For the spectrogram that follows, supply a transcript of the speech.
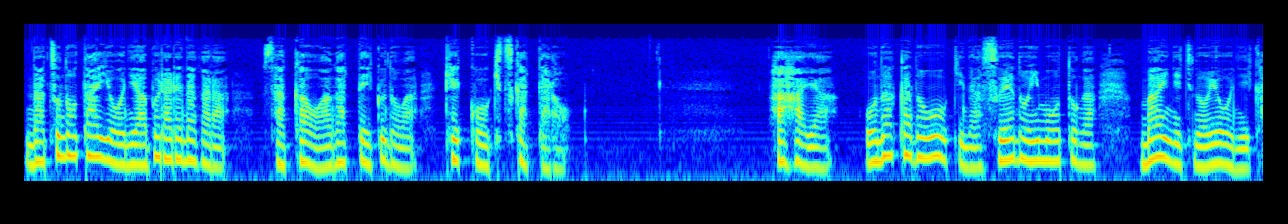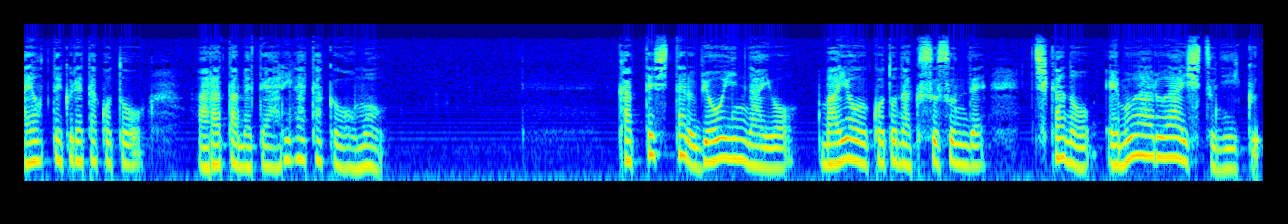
夏の太陽にあぶられながら坂を上がっていくのは結構きつかったろう。母やお腹の大きな末の妹が毎日のように通ってくれたことを改めてありがたく思う。勝手知ったる病院内を迷うことなく進んで地下の MRI 室に行く。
